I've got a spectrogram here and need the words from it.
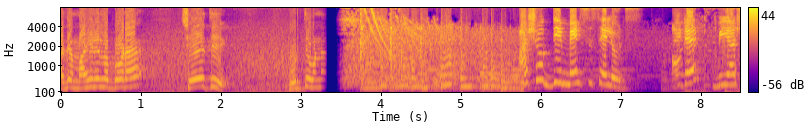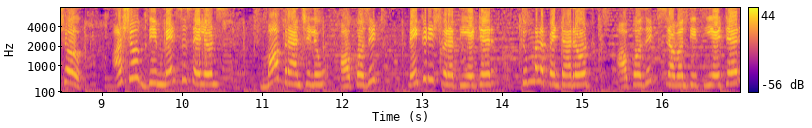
అదే మహిళలకు కూడా చేతి వృత్తి ఉన్న Ashok the men's salons. Order మీ Ashok. Ashok the men's salons. మా బ్రాంచ్లు opposite Venkateswara theatre Tummalapenta road. Opposite Sravanthi theatre.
